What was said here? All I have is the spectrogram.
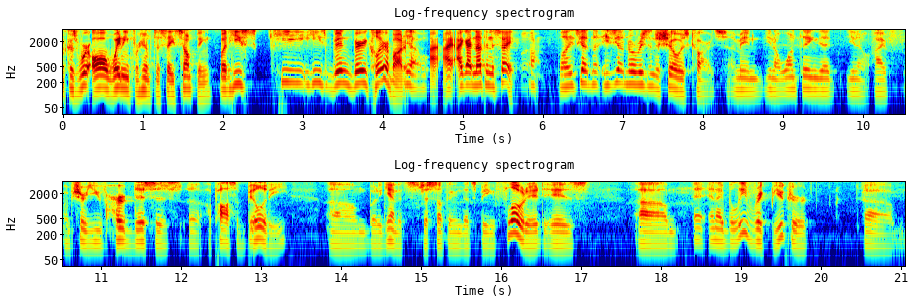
because we're all waiting for him to say something but he's he he's been very clear about it Yeah. I, I got nothing to say Well, he's got no, he's got no reason to show his cards. I mean, you know, one thing that you know I've I'm sure you've heard this as a, a possibility Um, but again, it's just something that's being floated. Is um, and, and I believe Rick Bucher um,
